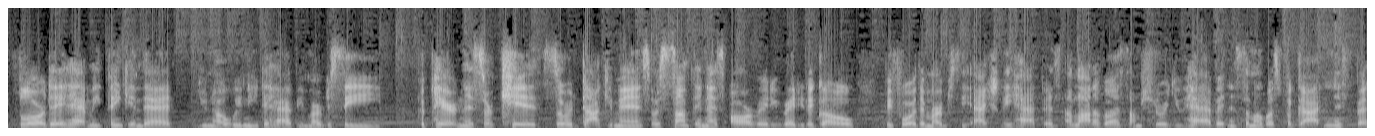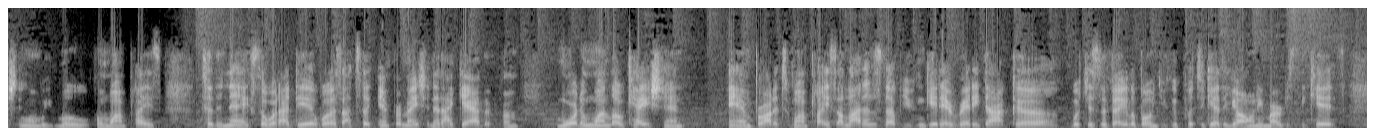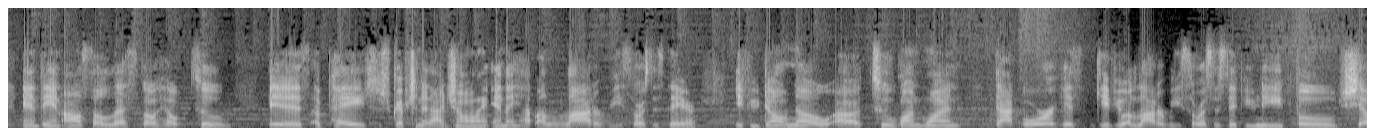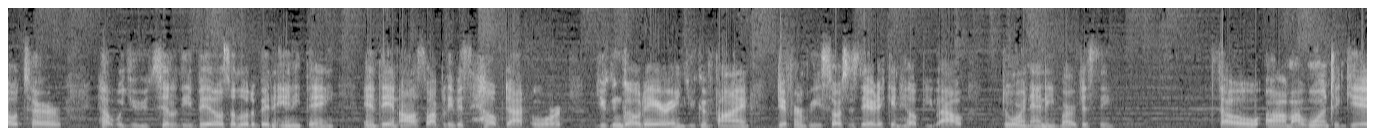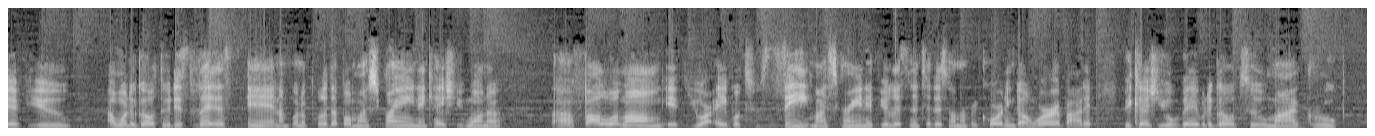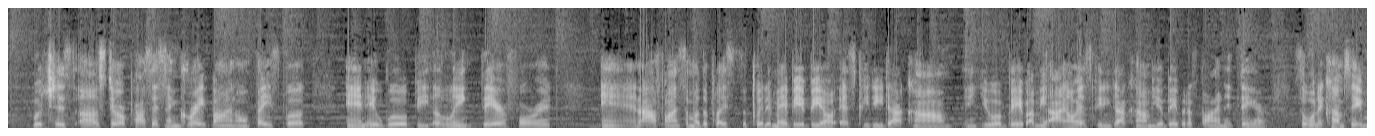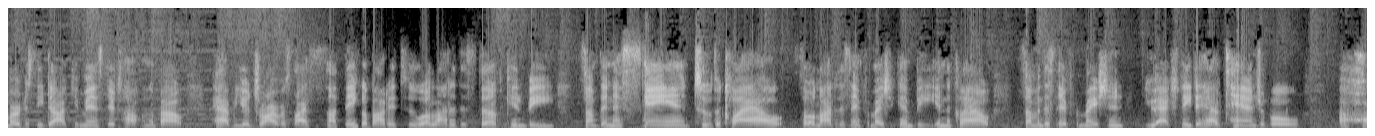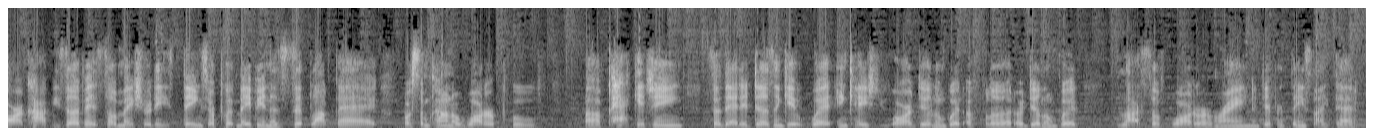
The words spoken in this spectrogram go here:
Florida. It had me thinking that, you know, we need to have emergency preparedness or kits or documents or something that's already ready to go before the emergency actually happens. A lot of us, I'm sure you have it, and some of us forgotten, especially when we move from one place to the next. So what I did was I took information that I gathered from more than one location and brought it to one place. A lot of the stuff you can get at ready.gov, which is available, and you can put together your own emergency kits. And then also Let's Go Help Too is a paid subscription that I joined, and they have a lot of resources there. If you don't know, uh, 211.org is give you a lot of resources if you need food, shelter, help with your utility bills, a little bit of anything. And then also, I believe it's help.org. You can go there and you can find different resources there that can help you out during an emergency. So um, I want to give you, I want to go through this list and I'm going to pull it up on my screen in case you want to uh, follow along if you are able to see my screen. If you're listening to this on a recording, don't worry about it because you will be able to go to my group, which is uh, Sterile Processing Grapevine on Facebook, and it will be a link there for it and I'll find some other places to put it. Maybe it'll be on spd.com and you will be I mean, I on spd.com, you'll be able to find it there. So when it comes to emergency documents, they're talking about having your driver's license. Now think about it too. A lot of this stuff can be something that's scanned to the cloud. So a lot of this information can be in the cloud. Some of this information you actually need to have tangible uh, hard copies of it. So make sure these things are put maybe in a Ziploc bag or some kind of waterproof uh, packaging so that it doesn't get wet in case you are dealing with a flood or dealing with lots of water or rain and different things like that.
